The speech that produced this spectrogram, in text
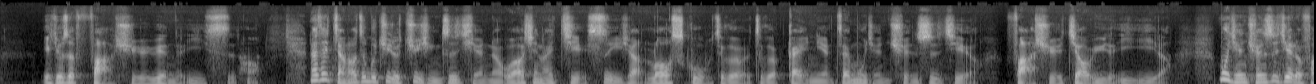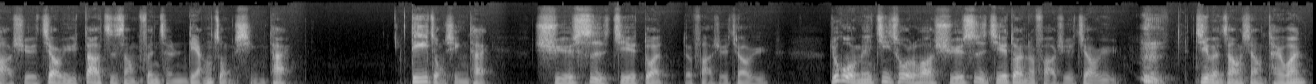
也就是法学院的意思哈。那在讲到这部剧的剧情之前呢，我要先来解释一下 Law School 这个这个概念在目前全世界啊法学教育的意义了。目前全世界的法学教育大致上分成两种形态，第一种形态学士阶段的法学教育。如果我没记错的话，学士阶段的法学教育，基本上像台湾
